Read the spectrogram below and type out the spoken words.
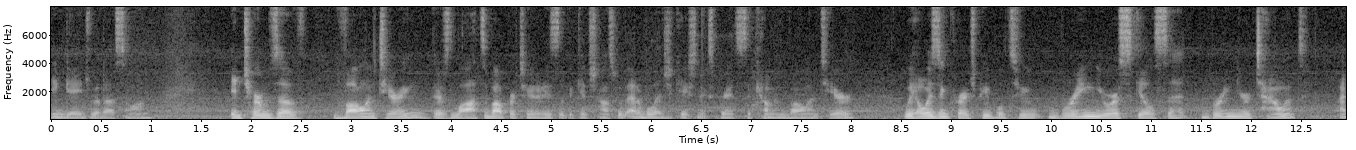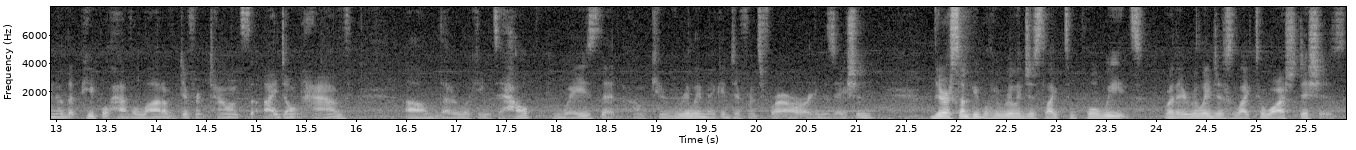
engage with us on. In terms of volunteering, there's lots of opportunities at the Kitchen House with edible education experience to come and volunteer. We always encourage people to bring your skill set, bring your talent. I know that people have a lot of different talents that I don't have um, that are looking to help in ways that um, can really make a difference for our organization. There are some people who really just like to pull weeds, or they really just like to wash dishes.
